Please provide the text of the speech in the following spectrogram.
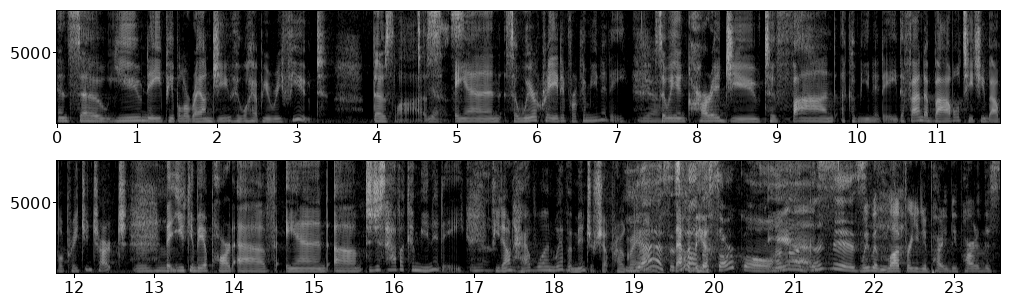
And so you need people around you who will help you refute those lies. Yes. And so we're created for community. Yes. So we encourage you to find a community, to find a Bible teaching, Bible preaching church Mm-hmm. that you can be a part of, and um, to just have a community. If you don't have one, we have a mentorship program. Yes, it's that would be a circle. Yes. Oh my goodness. We would love for you to part, be part of this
